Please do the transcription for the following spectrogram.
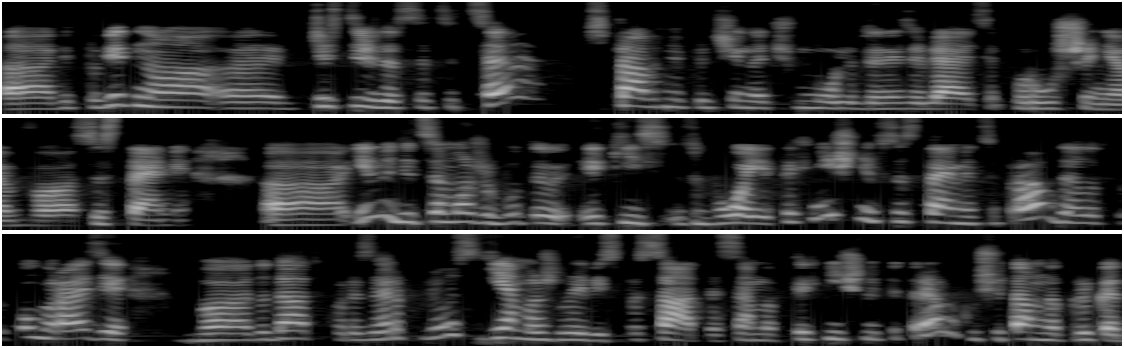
Е, Відповідно, частіше за все, це це. Справжня причина, чому у людини з'являється порушення в системі. Е, іноді це може бути якісь збої технічні в системі, це правда, але в такому разі в додатку Резерв Плюс є можливість писати саме в технічну підтримку, що там, наприклад,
